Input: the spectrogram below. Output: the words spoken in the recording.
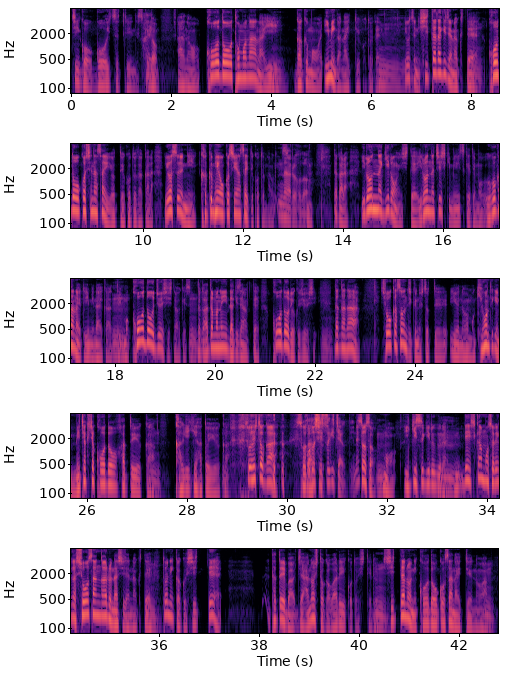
知合合一っていうんですけど、はい。あの行動を伴わないうん学問は意味がないっていうことで、うん。要するに知っただけじゃなくて、うん。行動を起こしなさいよっていうことだから要するに革命を起こしなさいってことなわけです。なるほど。うん。だからいろんな議論していろんな知識身につけても動かないと意味ないからっていう、うん。もう行動を重視したわけですよ。うん。だから頭のいいだけじゃなくて行動力重視。うん。だから消化損軸の人っていうのはもう基本的にめちゃくちゃ行動派というか、うん過激派というか、うん。そういう人が 育行しすぎちゃうっていうね。そうそう、うん。もう行き過ぎるぐらい、うん。でしかもそれが賞賛があるなしじゃなくて、うん。とにかく知って例えばじゃああの人が悪いことしてる、うん。知ったのに行動を起こさないっていうのは、うん。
